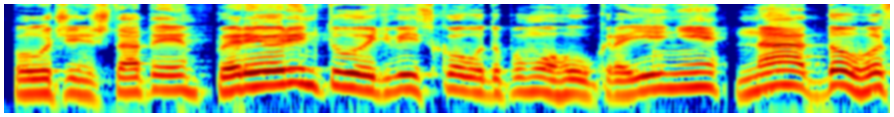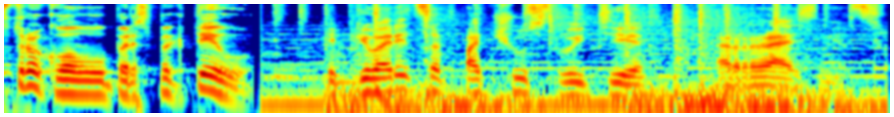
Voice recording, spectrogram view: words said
Сполучені Штати переорієнтують військову допомогу Україні на довгострокову перспективу. Як говориться, почувствуйте разницу.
